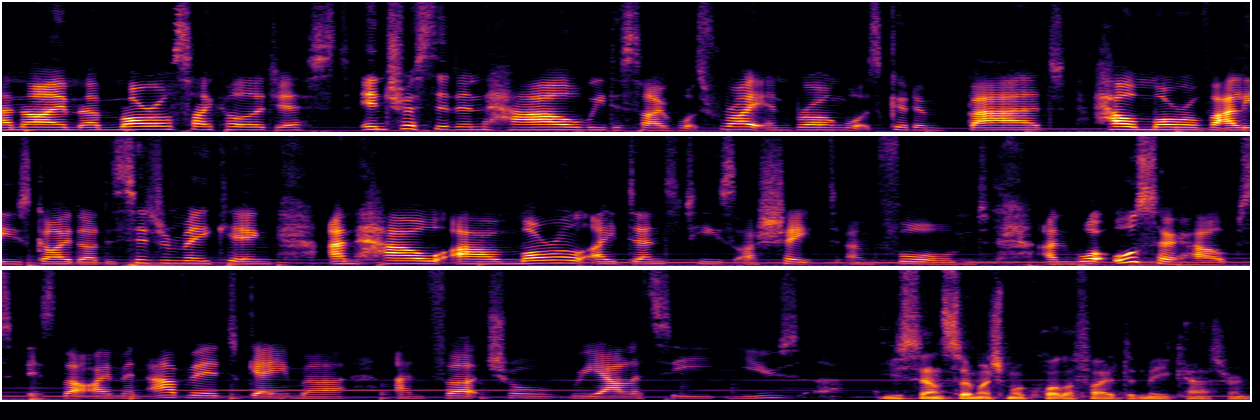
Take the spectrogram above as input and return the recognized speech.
And I'm a moral psychologist interested in how we decide what's right and wrong, what's good and bad, how moral values guide our decision making, and how our moral identities are shaped and formed. And what also helps is that I'm an avid gamer and virtual reality user. You sound so much more qualified than me, Kathryn.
